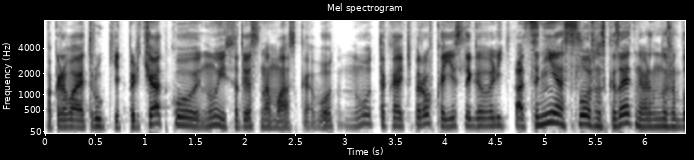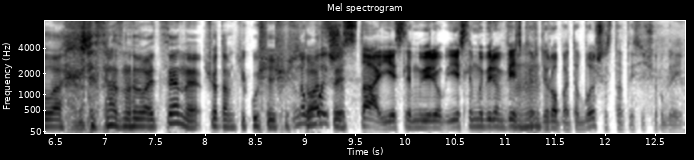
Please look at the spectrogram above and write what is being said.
покрывает руки перчатку, ну и, соответственно, маска. Вот. Ну, вот такая экипировка. Если говорить о цене, сложно сказать. Наверное, нужно было сейчас сразу называть цены. Что там текущая еще ситуация. больше 100, если мы берем, если мы берем весь Мгм. гардероб, это больше 100 тысяч рублей.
